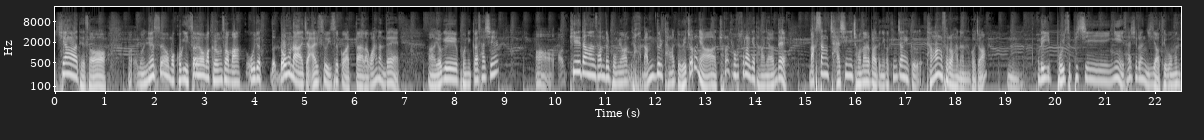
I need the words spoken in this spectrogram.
희화화돼서, 어, 뭐였어요? 뭐, 거기 있어요? 막 그러면서 막, 오히려 너- 너무나 이제 알 수 있을 것 같다라고 하는데, 어, 여기 보니까 사실, 어, 피해 당한 사람들 보면, 야, 남들 당할 때 왜 저러냐? 저렇게 허술하게 당하냐? 근데, 막상 자신이 전화를 받으니까 굉장히 그, 당황스러워 하는 거죠. 음. 근데 이 보이스피싱이 사실은 이제 어떻게 보면,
